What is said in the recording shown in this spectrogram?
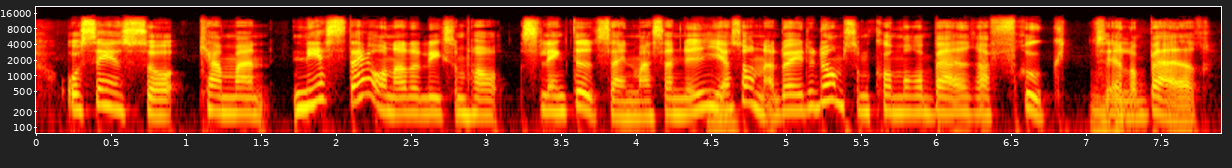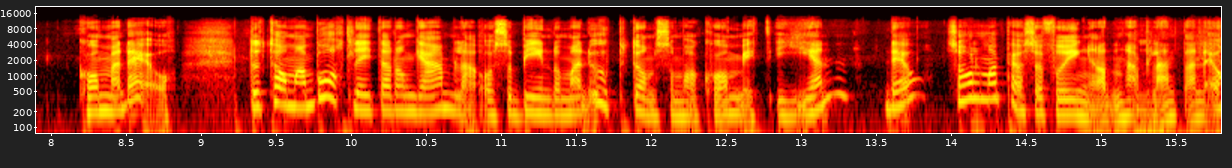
Och sen så kan man nästa år när det liksom har slängt ut sig en massa nya sådana, då är det de som kommer att bära frukt eller bär kommande år. Då tar man bort lite av de gamla och så binder man upp de som har kommit igen då. Så håller man på så föryngrar den här plantan då.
